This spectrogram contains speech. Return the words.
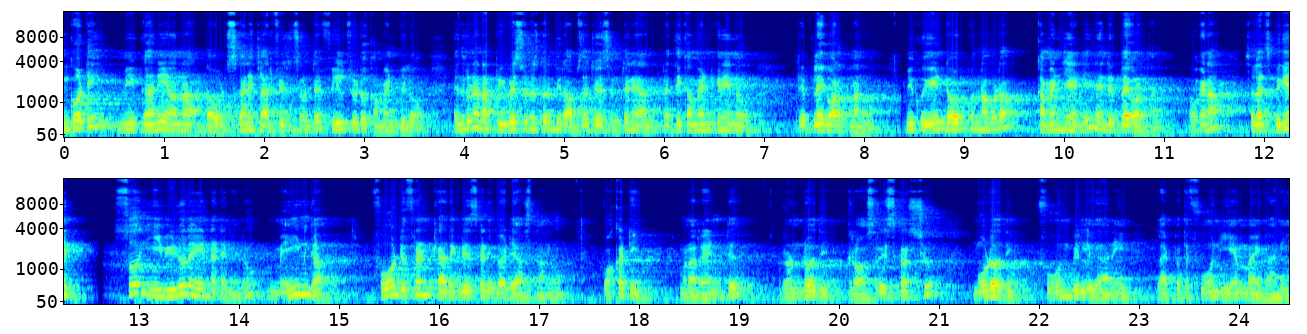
ఇంకోటి మీకు కానీ ఏమైనా డౌట్స్ కానీ క్లారిఫికేషన్స్ ఉంటే feel free to comment below ఎందుకంటే నా ప్రీవియస్ వీడియోస్ కూడా మీరు అబ్జర్వ్ చేస్తుంటే నేను ప్రతి కమెంట్కి నేను రిప్లై కొడుతున్నాను. మీకు ఏం డౌట్ ఉన్నా కూడా కమెంట్ చేయండి నేను రిప్లై కొడతాను. ఓకేనా సో లెట్స్ బిగిన్ సో ఈ వీడియోలో ఏంటంటే నేను మెయిన్గా ఫోర్ డిఫరెంట్ కేటగిరీస్గా డివైడ్ చేస్తున్నాను. ఒకటి మన రెంట్ రెండోది గ్రాసరీస్ ఖర్చు. మూడోది ఫోన్ బిల్ కానీ లేకపోతే ఫోన్ ఈఎంఐ కానీ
